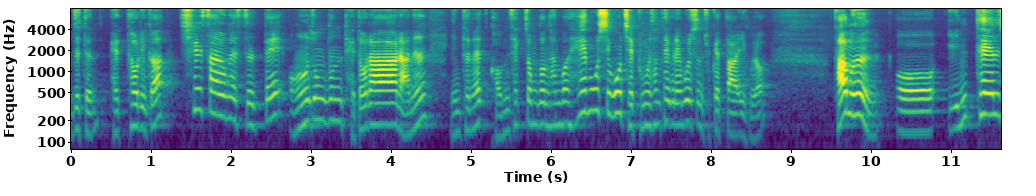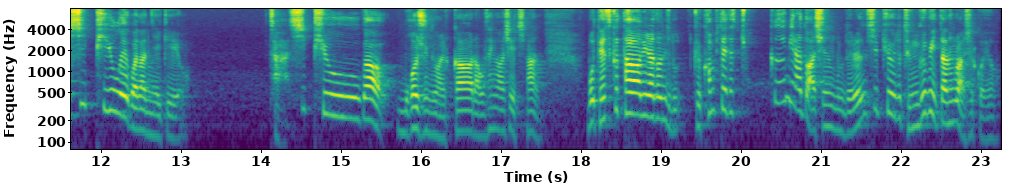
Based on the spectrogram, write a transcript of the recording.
어쨌든 배터리가 실사용했을 때 어느 정도는 되더라라는 인터넷 검색 정도는 한번 해보시고 제품을 선택을 해보셨으면 좋겠다 이고요. 다음은 어, Intel CPU에 관한 얘기예요. 자, CPU가 뭐가 중요할까라고 생각하시겠지만 뭐 데스크탑이라든지 그 컴퓨터에 대해서 조금이라도 아시는 분들은 CPU에도 등급이 있다는 걸 아실 거예요.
